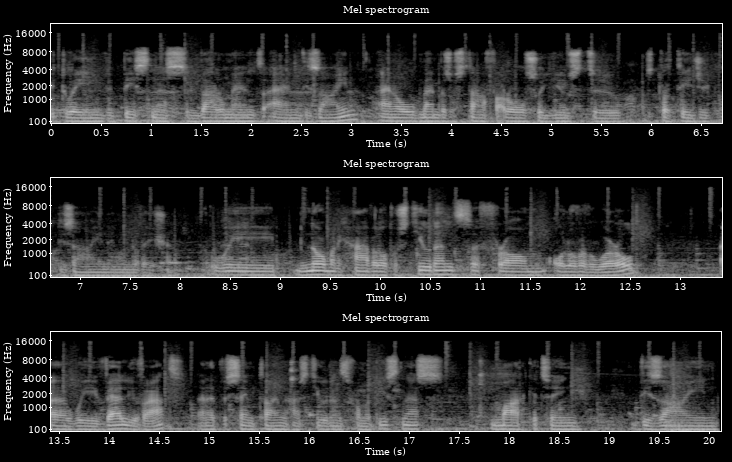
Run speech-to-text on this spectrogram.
between the business environment and design, and all members of staff are also used to strategic design and innovation. We normally have a lot of students from all over the world. Uh, we value that, and at the same time, we have students from a business, marketing, design,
